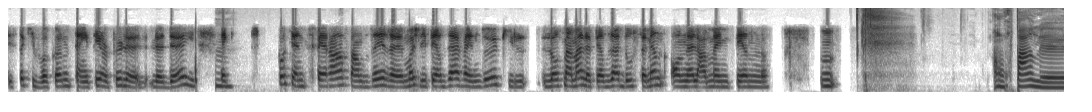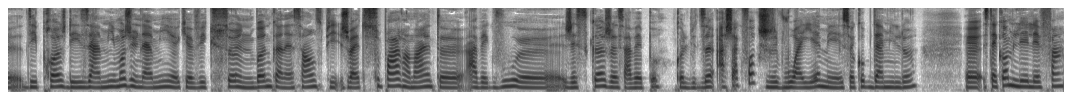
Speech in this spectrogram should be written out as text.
C'est ça qui va comme teinter un peu le, deuil. Mm. Fait que, je sais pas qu'il y a une différence entre dire moi je l'ai perdu à 22 puis l'autre maman l'a perdu à 12 semaines, on a la même peine. Là. Mm on reparle euh, des proches, des amis. Moi, j'ai une amie euh, qui a vécu ça, une bonne connaissance. Puis je vais être super honnête euh, avec vous, Jessica, je savais pas quoi lui dire. À chaque fois que je voyais mais ce couple d'amis là, c'était comme l'éléphant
